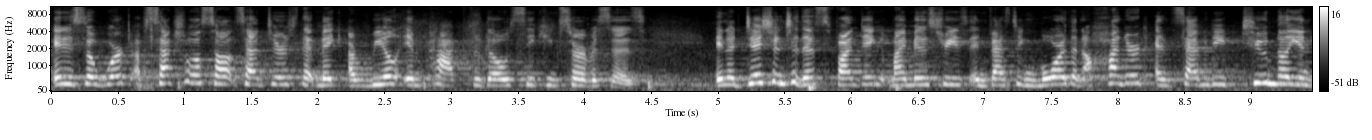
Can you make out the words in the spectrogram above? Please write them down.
It is the work of sexual assault centres that make a real impact for those seeking services. In addition to this funding, my ministry is investing more than $172 million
